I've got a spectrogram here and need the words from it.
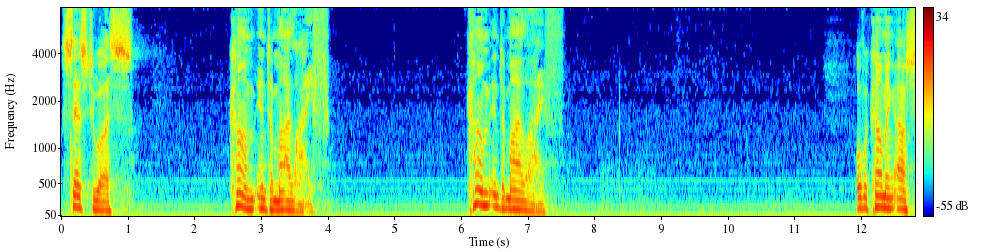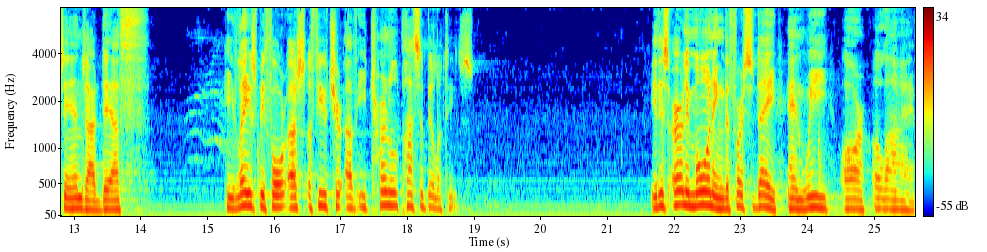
says to us, Come into my life. Come into my life. Overcoming our sins, our death, he lays before us a future of eternal possibilities. It is early morning, the first day, and we are alive.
